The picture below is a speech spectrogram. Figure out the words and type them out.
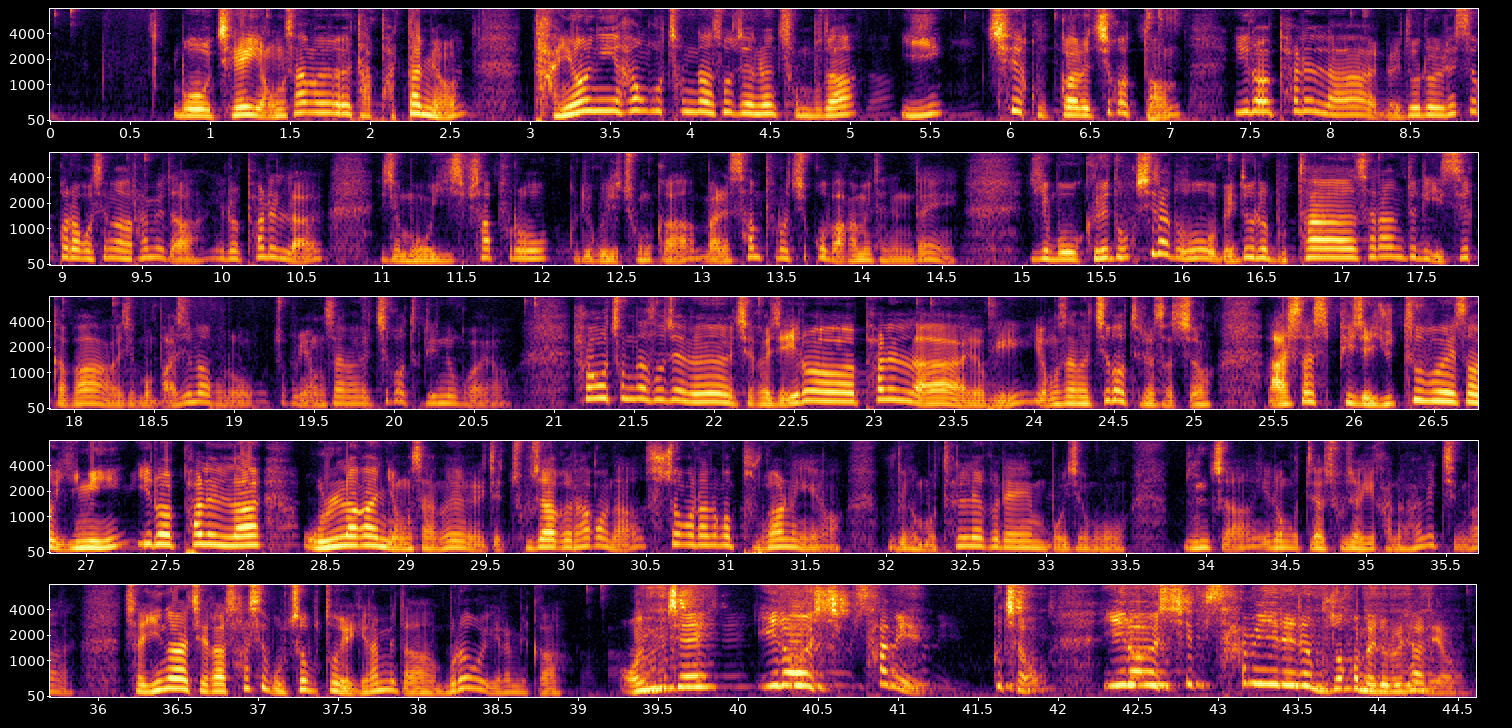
뭐 제 영상을 다 봤다면 당연히 한국 첨단 소재는 전부 다 이 최고가를 찍었던 1월 8일 날 매도를 했을 거라고 생각을 합니다. 1월 8일 날 이제 뭐 24% 그리고 이제 종가 마이너스 3% 찍고 마감이 되는데 이게 뭐 그래도 혹시라도 매도를 못한 사람들이 있을까 봐 이제 뭐 마지막으로 조금 영상을 찍어 드리는 거예요. 한국첨단 소재는 제가 이제 1월 8일 날 여기 영상을 찍어 드렸었죠. 아시다시피 이제 유튜브에서 이미 1월 8일 날 올라간 영상을 이제 조작을 하거나 수정을 하는 건 불가능해요. 우리가 뭐 텔레그램 뭐 이제 뭐 문자 이런 것들이 조작이 가능하겠지만 자 이날 제가 45초부터 얘기를 합니다. 뭐라고 얘기를 합니까? 언제 1월 13일 그쵸? 1월 13일에는 무조건 매도를 해야 돼요.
